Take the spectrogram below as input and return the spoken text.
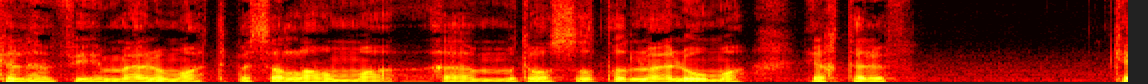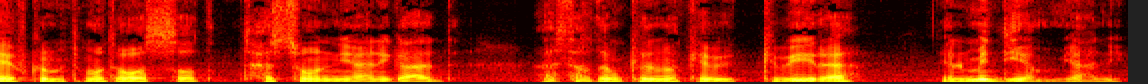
كلهم فيهم معلومات بس اللهم متوسط المعلومة يختلف. كيف كلمة متوسط؟ تحسون يعني قاعد أستخدم كلمة كبي- كبيرة الميديم يعني.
